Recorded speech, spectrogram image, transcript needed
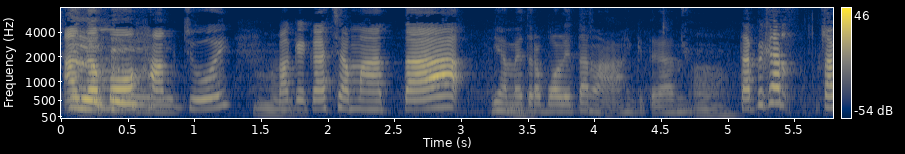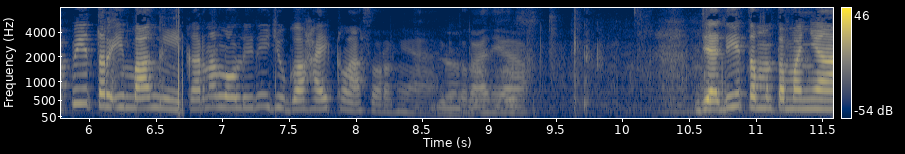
agak mohak cuy. Pakai kacamata, ya metropolitan lah gitu kan. Ah. Tapi kan tapi terimbangi karena Loli ini juga high class orangnya Ya, gitu kan terus, ya. Jadi teman-temannya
